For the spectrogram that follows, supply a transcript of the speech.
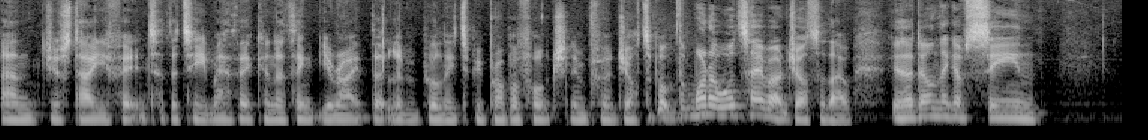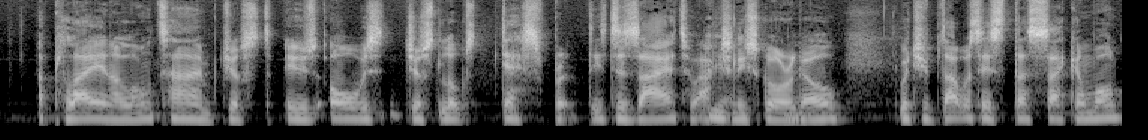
and just how you fit into the team ethic. And I think you're right that Liverpool need to be proper functioning for Jota. But what I would say about Jota though is I don't think I've seen a play in a long time just who's always just looks desperate his desire to actually score a goal which that was his the second one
